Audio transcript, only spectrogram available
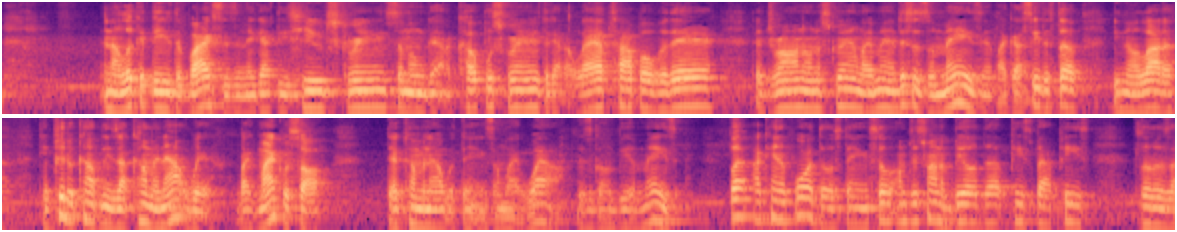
And I look at these devices and they got these huge screens. Some of them got a couple screens. They got a laptop over there. They're drawing on the screen. Like, man, this is amazing. Like, I see the stuff, you know, a lot of computer companies are coming out with, like Microsoft they're coming out with things. I'm like, wow, this is going to be amazing. But I can't afford those things, so I'm just trying to build up piece by piece, little as I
